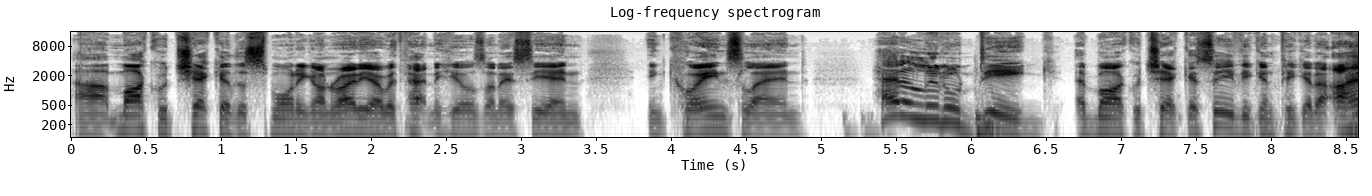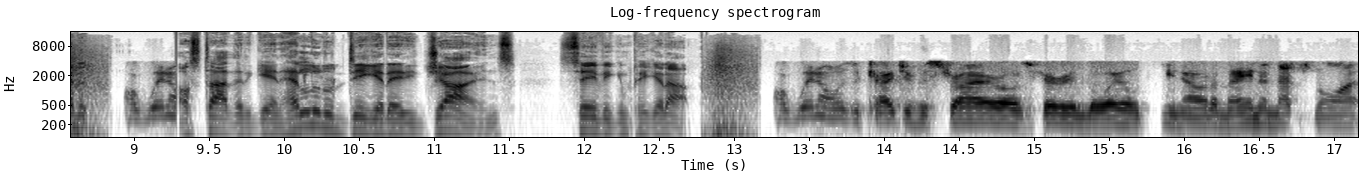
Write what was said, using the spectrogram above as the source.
Uh, Michael Cheika this morning on radio with Patna Hills on SEN in Queensland had a little dig at Michael Cheika. See if you can pick it up. I had. A, I'll start that again. Had a little dig at Eddie Jones. See if you can pick it up. When I was a coach of Australia, I was very loyal. You know what I mean, and that's my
